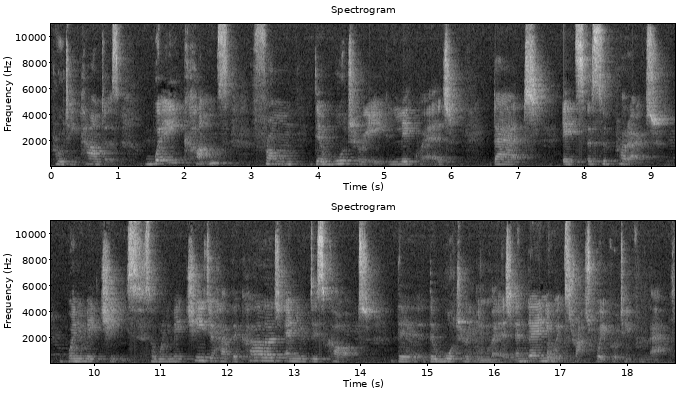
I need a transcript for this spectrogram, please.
protein powders, whey comes from the watery liquid that it's a subproduct when you make cheese. So when you make cheese, you have the curd and you discard the, the watery liquid and then you extract whey protein from that.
